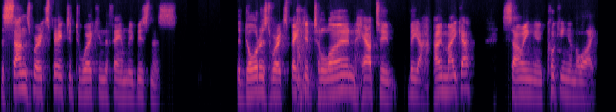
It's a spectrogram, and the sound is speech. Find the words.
the sons were expected to work in the family business. The daughters were expected to learn how to be a homemaker, sewing and cooking and the like.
